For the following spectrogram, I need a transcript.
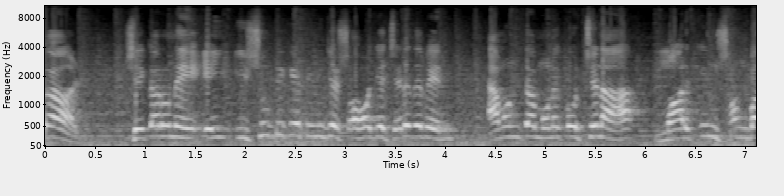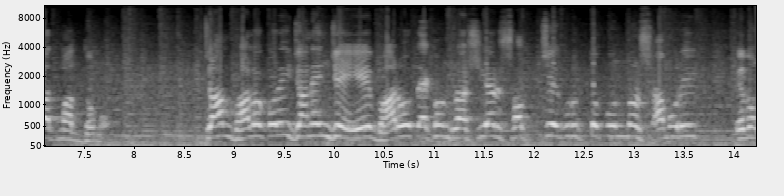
কার্ড। সে কারণে এই ইস্যুটিকে তিনি যে সহজে ছেড়ে দেবেন, এমনটা মনে করছে না মার্কিন সংবাদ মাধ্যম ট্রাম্প ভালো করেই জানেন যে ভারত এখন রাশিয়ার সবচেয়ে গুরুত্বপূর্ণ সামরিক এবং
